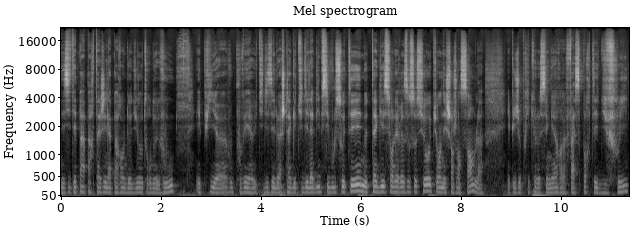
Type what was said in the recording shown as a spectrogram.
N'hésitez pas à partager la parole de Dieu autour de vous. Et puis, euh, vous pouvez euh, utiliser le hashtag étudier la Bible si vous le souhaitez, me taguer sur les réseaux sociaux et puis on échange ensemble. Et puis, je prie que le Seigneur fasse porter du fruit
